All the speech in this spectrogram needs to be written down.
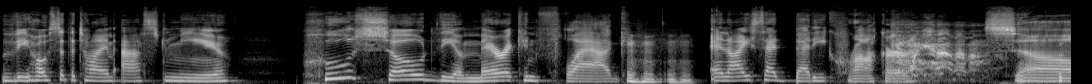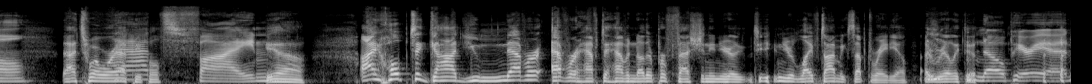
the host at the time asked me who sewed the American flag, Mm-hmm, and I said Betty Crocker. so That's where we're at, people. that's fine. Yeah. I hope to God you never ever have to have another profession in your in your lifetime except radio. I really do. No, period.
